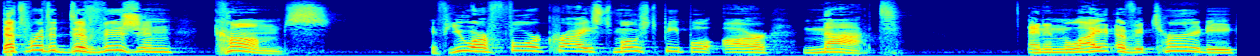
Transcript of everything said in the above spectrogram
That's where the division comes. If you are for Christ, most people are not. And in light of eternity,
